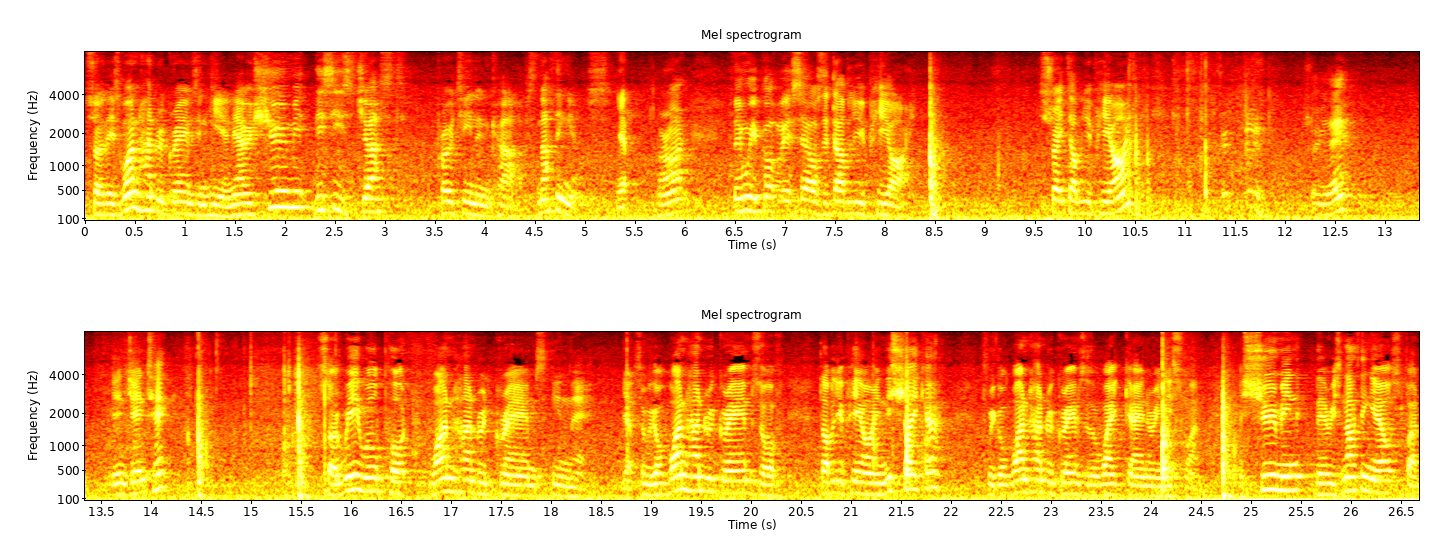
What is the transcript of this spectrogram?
so there's 100 grams in here. Now assume it, this is just protein and carbs, nothing else. Yep. All right, then we've got ourselves a WPI, straight WPI. Show you there. Again, Gentech. So we will put 100 grams in there. Yep. So we've got 100 grams of WPI in this shaker. We've got 100 grams of the weight gainer in this one. Assuming there is nothing else but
